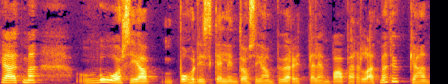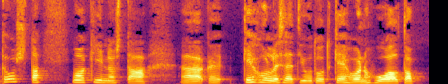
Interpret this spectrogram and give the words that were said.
ja että mä vuosia pohdiskelin tosiaan, pyörittelen paperilla, että mä tykkään tosta, mua kiinnostaa keholliset jutut, kehonhuolto,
